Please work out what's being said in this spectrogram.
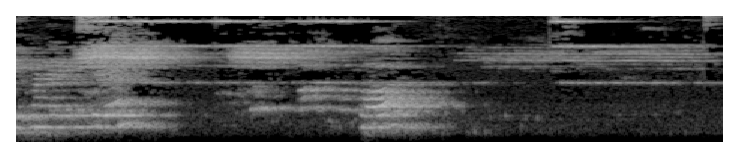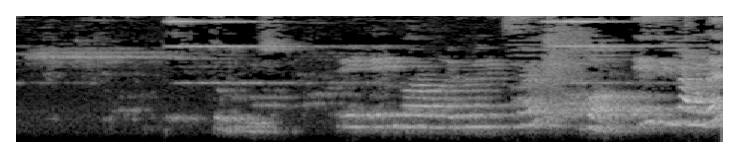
এখানে লিখছে ক বরাবর এই তিনটা আমাদের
